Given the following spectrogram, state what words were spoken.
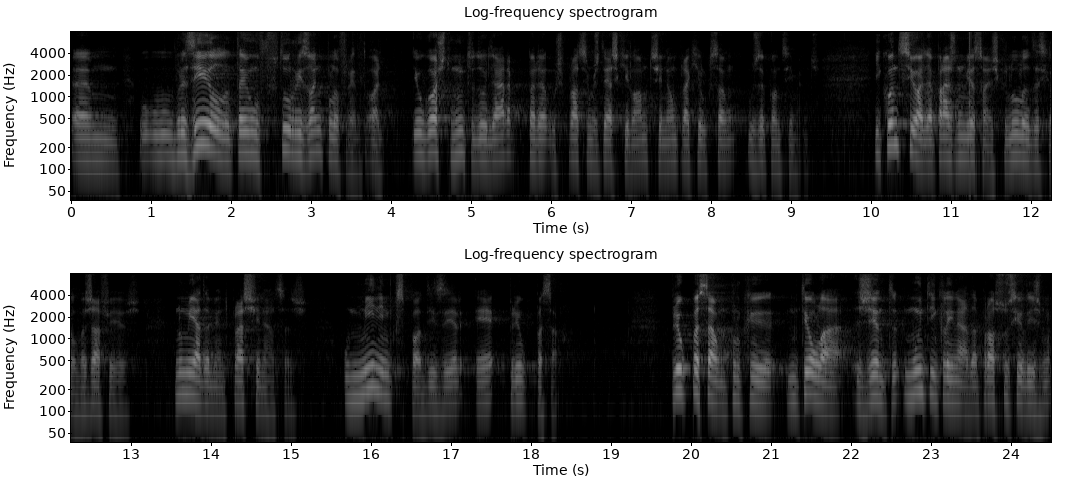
um, o Brasil tem um futuro risonho pela frente. Olha, eu gosto muito de olhar para os próximos 10 km e não para aquilo que são os acontecimentos. E quando se olha para as nomeações que Lula da Silva já fez, nomeadamente para as finanças, o mínimo que se pode dizer é preocupação. Preocupação porque meteu lá gente muito inclinada para o socialismo,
